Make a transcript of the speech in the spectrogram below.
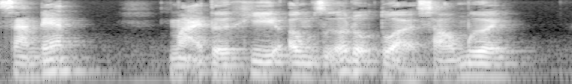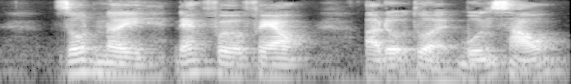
Sanders mãi tới khi ông giữa độ tuổi 60. Rodney Deckerfeld ở độ tuổi 46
